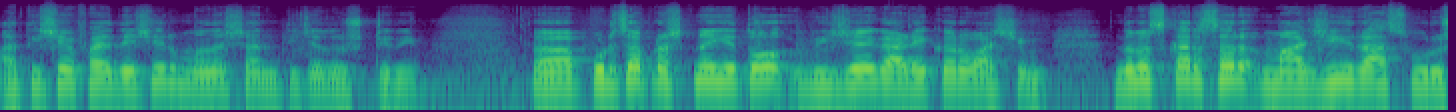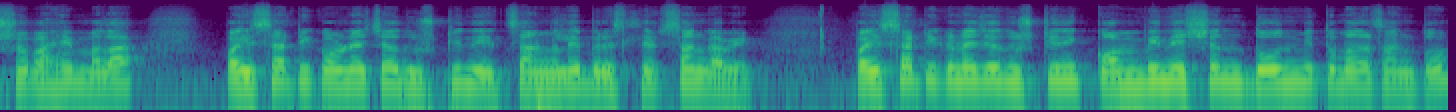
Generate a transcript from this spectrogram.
अतिशय फायदेशीर मनशांतीच्या दृष्टीने. पुढचा प्रश्न येतो विजय गाडेकर वाशिम. नमस्कार सर माझी रास वृषभ आहे. मला पैसा टिकवण्याच्या दृष्टीने चांगले ब्रेसलेट सांगावे. पैसा टिकण्याच्या दृष्टीने कॉम्बिनेशन दोन मी तुम्हाला सांगतो.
